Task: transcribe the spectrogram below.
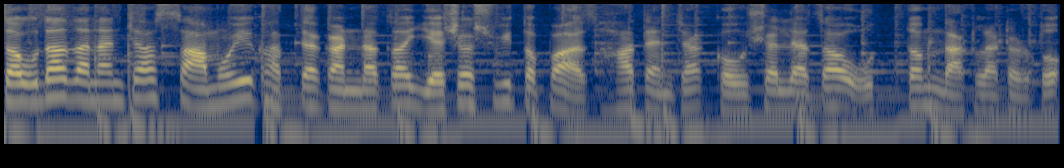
चौदा जणांच्या सामूहिक हत्याकांडाचा यशस्वी तपास हा त्यांच्या कौशल्याचा उत्तम दाखला ठरतो.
